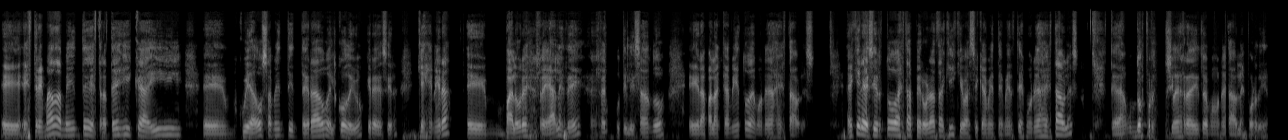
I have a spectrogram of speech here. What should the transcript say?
eh, extremadamente estratégica y eh, cuidadosamente integrado el código, quiere decir, que genera eh, valores reales de utilizando el apalancamiento de monedas estables. ¿Qué quiere decir toda esta perorata aquí? Que básicamente metes monedas estables, te dan un 2% de rédito de monedas estables por día.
